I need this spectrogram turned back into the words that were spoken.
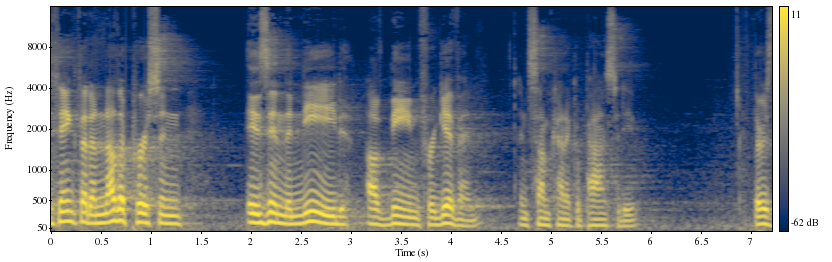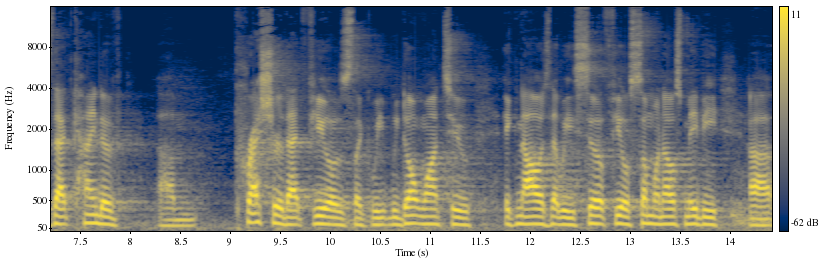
think that another person is in the need of being forgiven in some kind of capacity. There's that kind of um, pressure that feels like we, we don't want to acknowledge that we feel someone else maybe uh,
